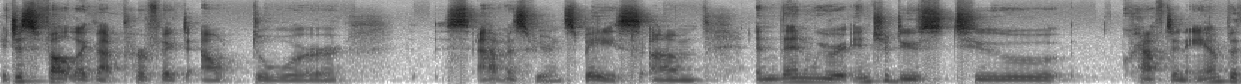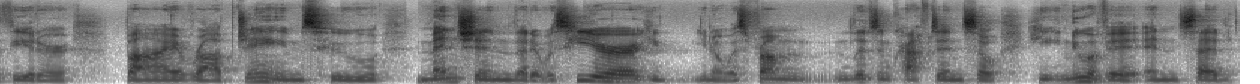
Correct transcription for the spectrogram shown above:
it just felt like that perfect outdoor atmosphere and space. Um, and then we were introduced to Crafton Amphitheater by Rob James, who mentioned that it was here. He, you know, was from lives in Crafton, so he knew of it and said,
